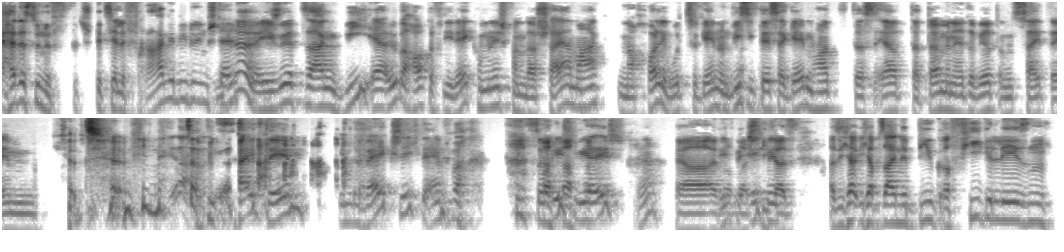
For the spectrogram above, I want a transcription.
Hättest du eine spezielle Frage, die du ihm stellst? Ja, ich würde sagen, wie er überhaupt auf die Idee gekommen ist, von der Steiermark nach Hollywood zu gehen und wie sich das ergeben hat, dass er der Terminator wird und seitdem, der Terminator ja, seitdem in der Weltgeschichte einfach so ist, wie er ist. Ja, ja einfach Maschine. Also, also ich habe ich hab seine Biografie gelesen,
